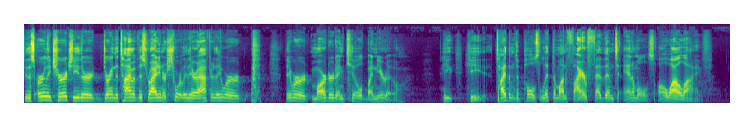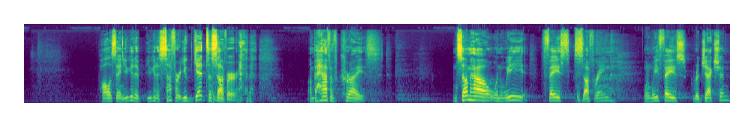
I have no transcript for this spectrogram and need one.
See, this early church, either during the time of this writing or shortly thereafter, they were, they were martyred and killed by Nero. He, he tied them to poles, lit them on fire, fed them to animals, all while alive. Paul is saying, you get to, you get to suffer, you get to suffer on behalf of Christ. And somehow, when we face suffering, when we face rejection,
